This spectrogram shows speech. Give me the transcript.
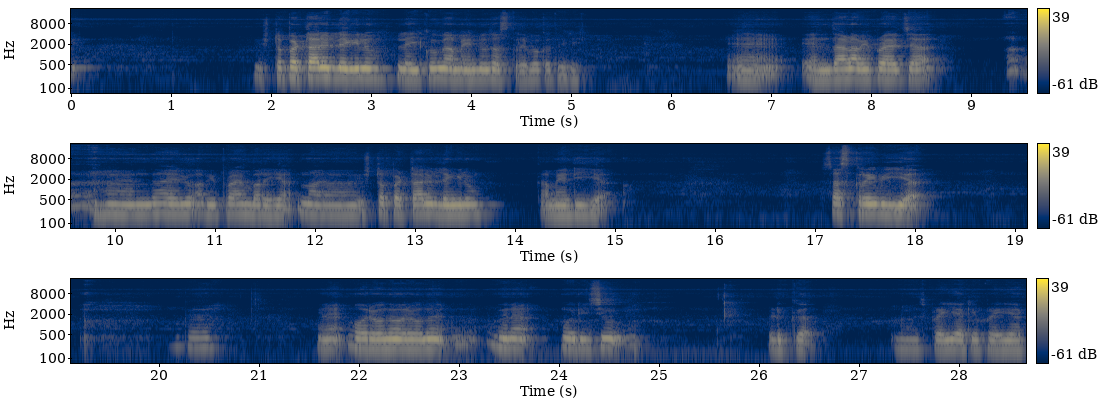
ഇല്ലെങ്കിലും ലൈക്കും കമന്റും സബ്സ്ക്രൈബും ഒക്കെ തരും. എന്താണ് അഭിപ്രായം വെച്ചാൽ എന്തായാലും അഭിപ്രായം പറയുക. ഇഷ്ടപ്പെട്ടാലും ഇല്ലെങ്കിലും കമന്റ് ചെയ്യുക. സബ്സ്ക്രൈബ് ചെയ്യുക. ഇങ്ങനെ ഓരോന്ന് ഓരോന്ന് ഇങ്ങനെ മൊരിച്ചു എടുക്കുക. ഫ്രൈ ആക്കി ഫ്രൈ ആക്കി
